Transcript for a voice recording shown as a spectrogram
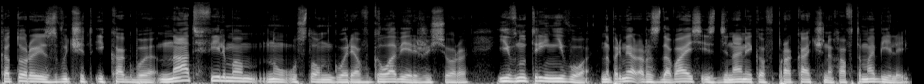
который звучит и как бы над фильмом, ну, условно говоря, в голове режиссера, и внутри него, например, раздаваясь из динамиков прокачанных автомобилей.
